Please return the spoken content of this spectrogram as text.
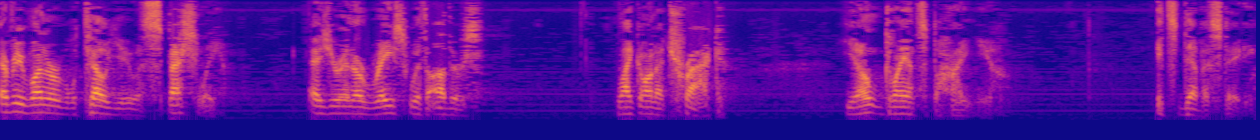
Every runner will tell you, especially as you're in a race with others, like on a track, you don't glance behind you. It's devastating.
